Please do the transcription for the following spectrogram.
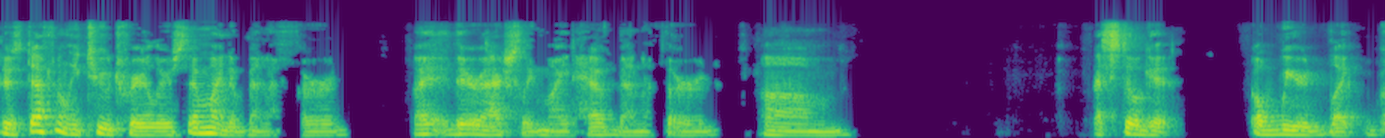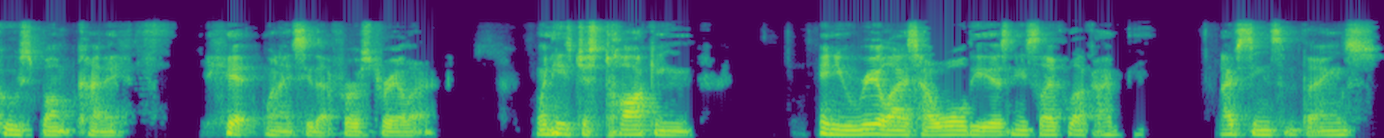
there's definitely two trailers. There might have been a third. I, there actually might have been a third. Um, I still get a weird like goosebump kind of hit when I see that first trailer. When he's just talking and you realize how old he is and he's like, "Look, I've I've seen some things.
